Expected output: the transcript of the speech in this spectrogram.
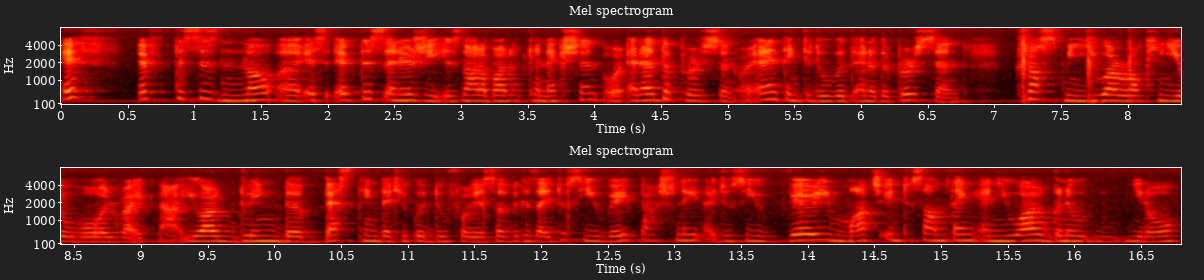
If if this is no uh, is, if this energy is not about a connection or another person or anything to do with another person trust me you are rocking your world right now. You are doing the best thing that you could do for yourself because i do see you very passionate. I do see you very much into something and you are gonna you know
